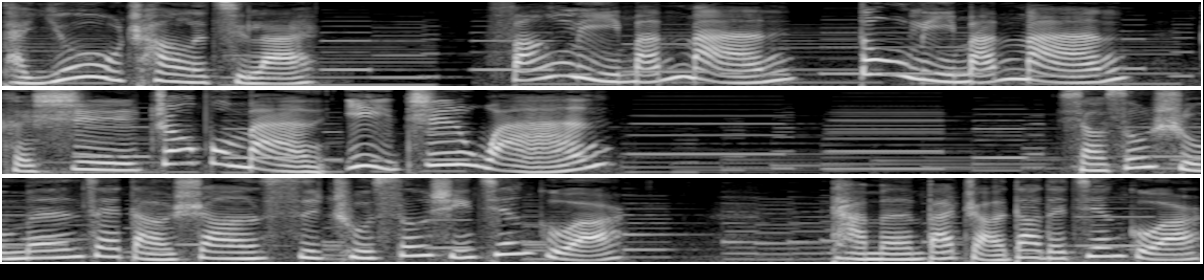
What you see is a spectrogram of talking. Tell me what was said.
他又唱了起来：“房里满满，洞里满满，可是装不满一只碗。”小松鼠们在岛上四处搜寻坚果儿，他们把找到的坚果儿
